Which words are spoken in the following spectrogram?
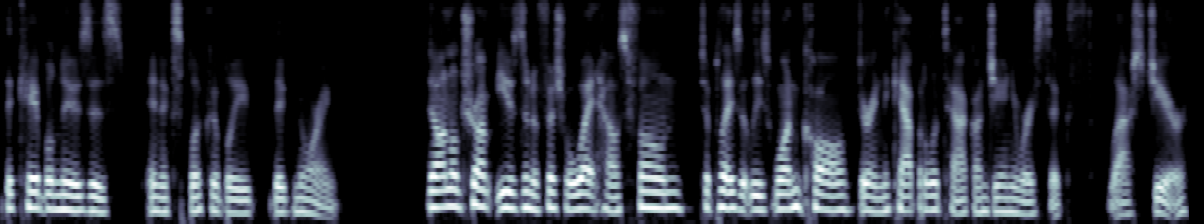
the cable news is inexplicably ignoring. Donald Trump used an official White House phone to place at least one call during the Capitol attack on January 6th last year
